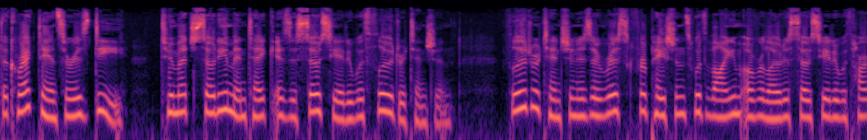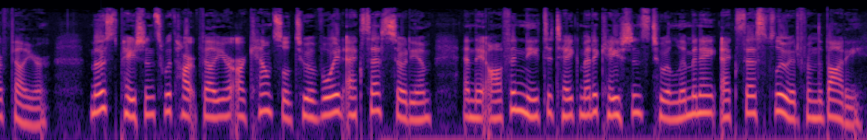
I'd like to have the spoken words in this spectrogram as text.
The correct answer is D. Too much sodium intake is associated with fluid retention. Fluid retention is a risk for patients with volume overload associated with heart failure. Most patients with heart failure are counseled to avoid excess sodium, and they often need to take medications to eliminate excess fluid from the body.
